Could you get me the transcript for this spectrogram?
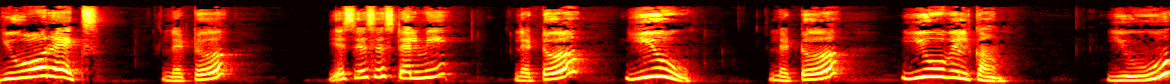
U or X. Letter. Yes, yes, yes, tell me. Letter U. Letter U will come. U.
